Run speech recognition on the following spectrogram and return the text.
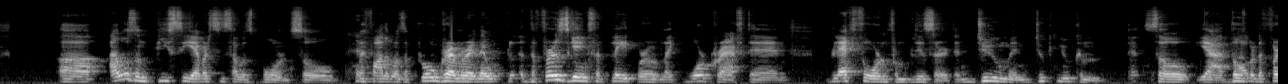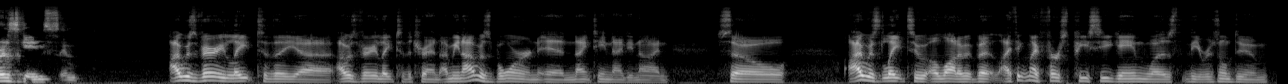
Uh, I was on PC ever since I was born. So my father was a programmer, and I, the first games I played were like Warcraft and Blackthorne from Blizzard and Doom and Duke Nukem. So yeah, those were the first games, and I was very late to the uh, I was very late to the trend. I mean, I was born in 1999, so I was late to a lot of it. But I think my first PC game was the original Doom,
